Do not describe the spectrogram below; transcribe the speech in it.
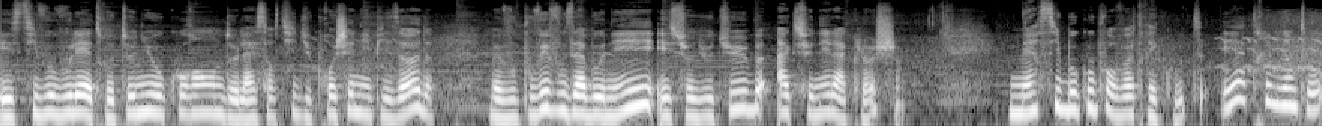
Et si vous voulez être tenu au courant de la sortie du prochain épisode, ben, vous pouvez vous abonner et sur YouTube actionner la cloche. Merci beaucoup pour votre écoute et à très bientôt.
